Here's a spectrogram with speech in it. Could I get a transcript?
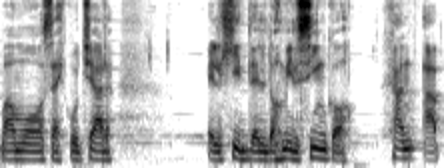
vamos a escuchar el hit del 2005, hand up.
